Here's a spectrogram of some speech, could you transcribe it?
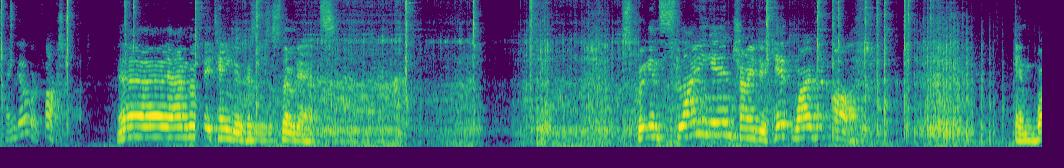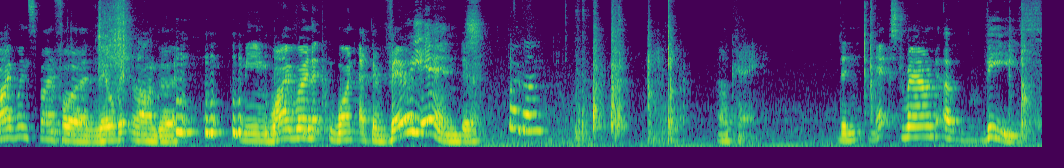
Tango or foxtrot? Uh, I'm gonna say tango because it was a slow dance. Spriggan sliding in, trying to hit Wyvern off. And Wyvern spun for a little bit longer. meaning Wyvern won at the very end. Bye bye. Okay. The next round of these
